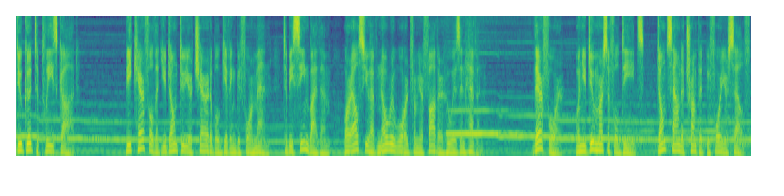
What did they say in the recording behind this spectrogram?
Do good to please God. Be careful that you don't do your charitable giving before men, to be seen by them, or else you have no reward from your Father who is in heaven. Therefore, when you do merciful deeds, don't sound a trumpet before yourself,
